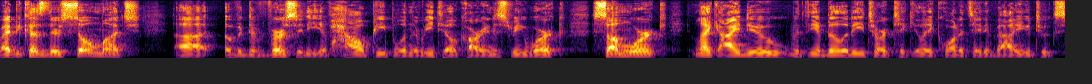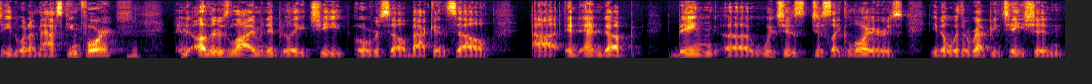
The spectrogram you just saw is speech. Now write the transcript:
right? Because there's so much uh, of a diversity of how people in the retail car industry work. Some work like I do with the ability to articulate quantitative value to exceed what I'm asking for. And others lie, manipulate, cheat, oversell, back and sell, uh, and end up being, uh, which is just like lawyers, you know, with a reputation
